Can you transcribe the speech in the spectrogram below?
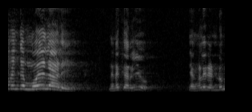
ഇവന്റെ മൊയിലാളി നിനക്കറിയോ ഞങ്ങൾ രണ്ടും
